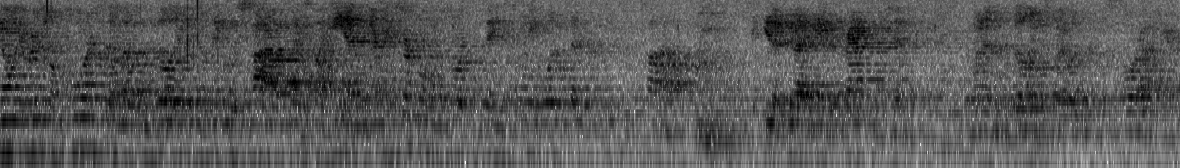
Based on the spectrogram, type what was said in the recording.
boards built up in the building with English tile placed by hand, and every circle in the floor contains twenty-one separate pieces of tile. To get a good idea of the craftsmanship that went into the building, so I looked at this floor out here.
